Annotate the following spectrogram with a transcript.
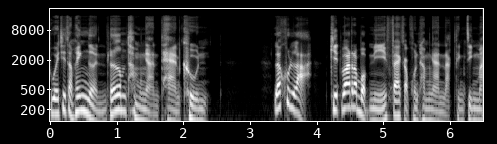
ช่วยที่ทำให้เงินเริ่มทำงานแทนคุณ แล้วคุณล่ะ คิดว่าระบบนี้แฟร์กับคนทำงานหนักจริงๆไหม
